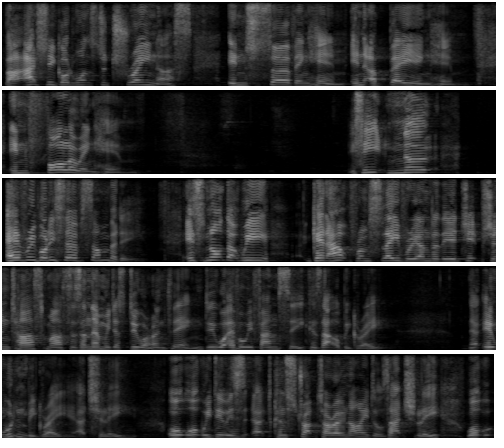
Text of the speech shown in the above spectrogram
but actually, God wants to train us in serving Him, in obeying Him, in following Him. You see, no, everybody serves somebody. It's not that we get out from slavery under the Egyptian taskmasters and then we just do our own thing, do whatever we fancy, because that'll be great. Now, it wouldn't be great, actually. Or what we do is uh, construct our own idols. Actually, what,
